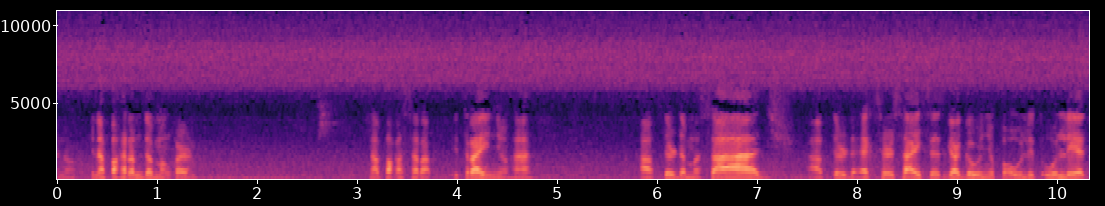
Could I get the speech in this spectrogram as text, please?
Ano, pinapakaramdaman ko yun. Napakasarap. I-try nyo, ha? After the massage, after the exercises, gagawin nyo pa ulit-ulit.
